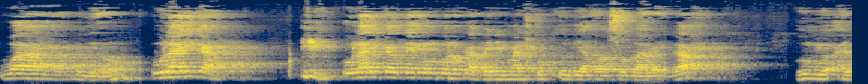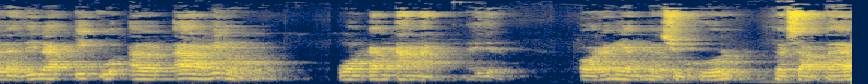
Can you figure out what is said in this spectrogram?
Wah beliau Ulaika Ulaika utai mengkono kabeni man uktulia fa sobara ilah Hum yu iku al aminu Wong kang aman Orang yang bersyukur Bersabar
